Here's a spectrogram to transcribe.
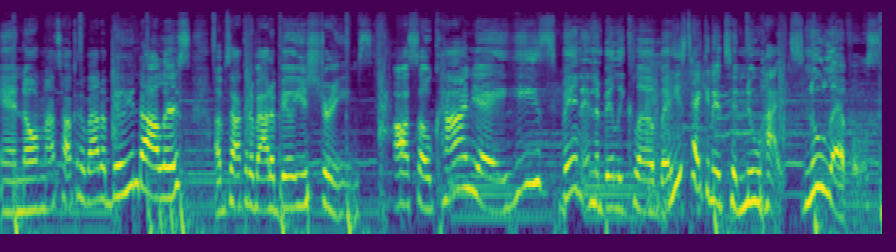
And no, I'm not talking about a billion dollars, I'm talking about a billion streams. Also, Kanye, he's been in the Billy Club, but he's taking it to new heights, new levels.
